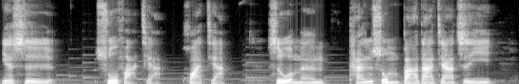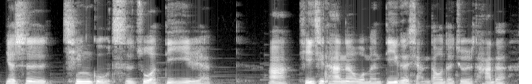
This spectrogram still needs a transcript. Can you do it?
也是书法家、画家，是我们唐宋八大家之一，也是千古词作第一人。啊，提起他呢，我们第一个想到的就是他的“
